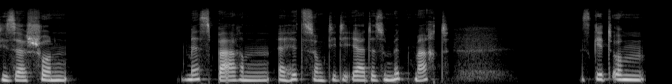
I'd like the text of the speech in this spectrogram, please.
dieser schon messbaren Erhitzung, die die Erde so mitmacht. Es geht um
